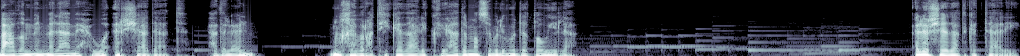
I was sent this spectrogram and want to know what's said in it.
بعضا من ملامح وإرشادات هذا العلم. من خبرتي كذلك في هذا المنصب لمدة طويلة. الإرشادات كالتالي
